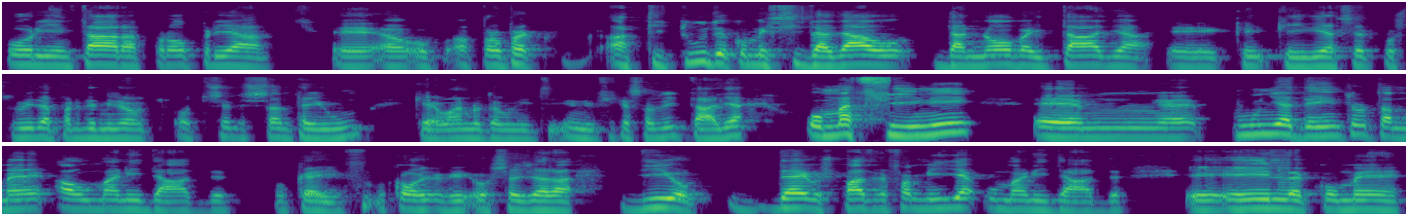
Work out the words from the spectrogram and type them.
orientar a própria eh, a, a, própria atitude como cidadão da nova Itália eh, que, que iria ser construída a partir de 1861, que é o ano da unificação da Itália, o Mazzini ehm, punha dentro também a humanidade, ok? Ou seja, era Dio, Deus, Padre, Família, humanidade. E ele, come,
